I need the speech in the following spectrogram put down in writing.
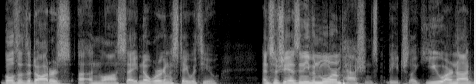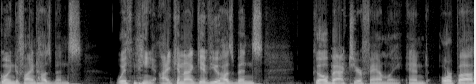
both of the daughters-in-law say, "No, we're going to stay with you." And so she has an even more impassioned speech, like, "You are not going to find husbands." With me. I cannot give you husbands. Go back to your family. And Orpah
